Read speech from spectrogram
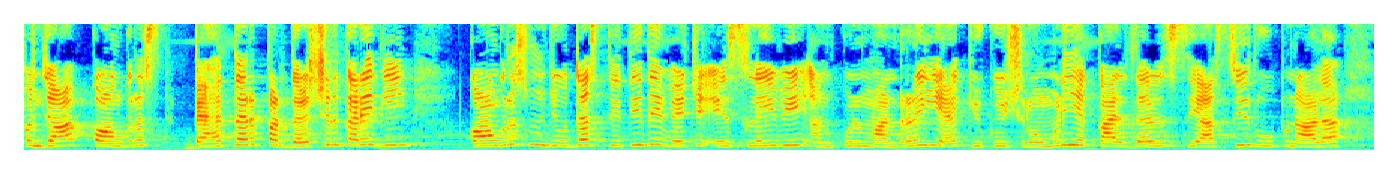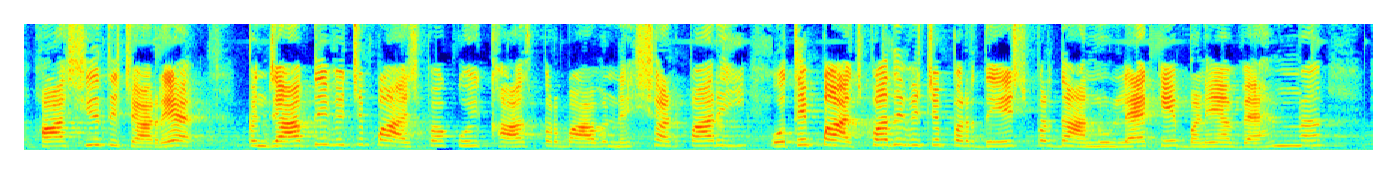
ਪੰਜਾਬ ਕਾਂਗਰਸ ਬਿਹਤਰ ਪ੍ਰਦਰਸ਼ਨ ਕਰੇਗੀ। ਕਾਂਗਰਸ ਮੌਜੂਦਾ ਸਥਿਤੀ ਦੇ ਵਿੱਚ ਇਸ ਲਈ ਵੀ ਅਨੁਕੂਲ ਮੰਨ ਰਹੀ ਹੈ ਕਿਉਂਕਿ ਸ਼੍ਰੋਮਣੀ ਅਕਾਲੀ ਦਲ ਸਿਆਸੀ ਰੂਪ ਨਾਲ ਹਾਸ਼ੀਏ ਤੇ ਚੱਲ ਰਿਹਾ ਹੈ। ਪੰਜਾਬ ਦੇ ਵਿੱਚ ਭਾਜਪਾ ਕੋਈ ਖਾਸ ਪ੍ਰਭਾਵ ਨਹੀਂ ਛੱਡ ਪਾ ਰਹੀ ਉੱਥੇ ਭਾਜਪਾ ਦੇ ਵਿੱਚ ਪ੍ਰਦੇਸ਼ ਪ੍ਰਧਾਨ ਨੂੰ ਲੈ ਕੇ ਬਣਿਆ ਵਹਿਮ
